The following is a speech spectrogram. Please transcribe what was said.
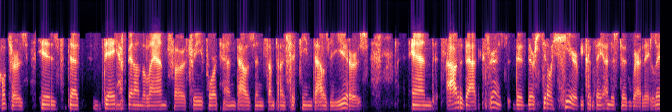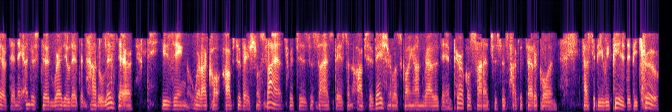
cultures is that they have been on the land for three, four, ten thousand, sometimes fifteen thousand years. And out of that experience, they're still here because they understood where they lived and they understood where they lived and how to live there using what I call observational science, which is a science based on observation of what's going on rather than empirical science, which is hypothetical and has to be repeated to be true.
